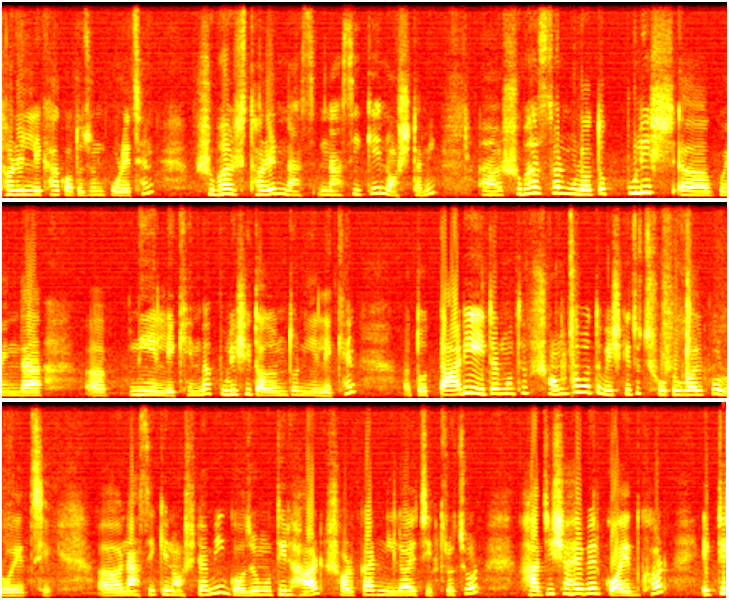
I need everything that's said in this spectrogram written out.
ধরের লেখা কতজন পড়েছেন? সুভাষ ধরের নাস- নাসিকে নষ্টামি। সুভাষ ধর মূলত পুলিশ গোয়েন্দা নিয়ে লেখেন বা পুলিশি তদন্ত নিয়ে লেখেন। তো তারই এটার মধ্যে সম্ভবত বেশ কিছু ছোট গল্প রয়েছে। নাসিকে নষ্টামি, গজমতির হার, সরকার নিলয় চিত্রচোর, হাজি সাহেবের কয়েদঘর একটি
